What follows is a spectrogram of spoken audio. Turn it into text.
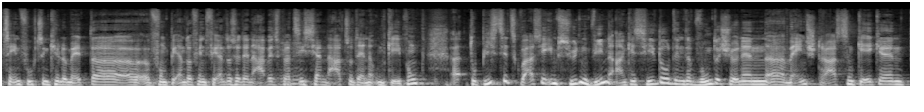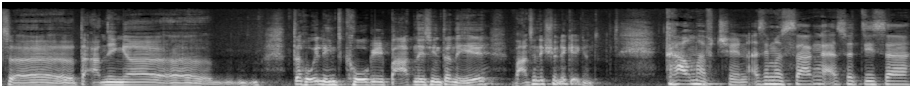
10, 15 Kilometer äh, von Berndorf entfernt, also dein Arbeitsplatz Mhm. ist ja nah zu deiner Umgebung. Äh, du bist jetzt quasi im Süden Wien angesiedelt, in der wunderschönen äh, Weinstraßengegend, äh, der Anninger, äh, der Heulindkogel, Baden ist in der Nähe. Wahnsinnig schöne Gegend. Traumhaft schön. Also ich muss sagen, also dieser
